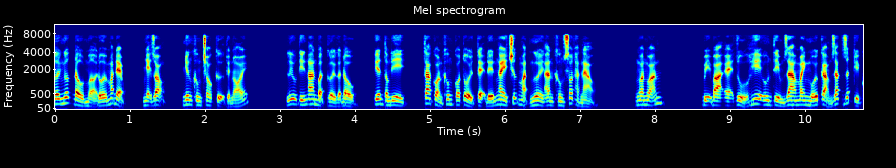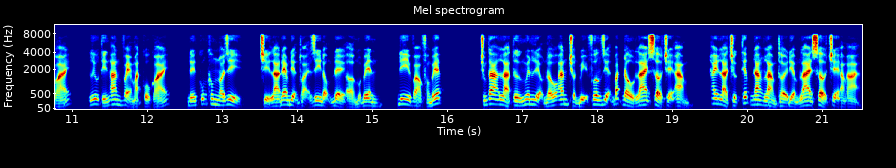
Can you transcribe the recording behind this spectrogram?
hơi ngước đầu mở đôi mắt đẹp, nhẹ giọng, nhưng không cho cự tuyệt nói. Lưu tín an bật cười gật đầu, yên tâm đi ta còn không có tồi tệ đến ngay trước mặt ngươi ăn không sót hạt nào. Ngoan ngoãn. Bị bà ẹ rủ hi un tìm ra manh mối cảm giác rất kỳ quái, lưu tín an vẻ mặt cổ quái, đến cũng không nói gì, chỉ là đem điện thoại di động để ở một bên, đi vào phòng bếp. Chúng ta là từ nguyên liệu nấu ăn chuẩn bị phương diện bắt đầu lai、like、sở trệ ảm, hay là trực tiếp đang làm thời điểm lai、like、sở trệ ảm à?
